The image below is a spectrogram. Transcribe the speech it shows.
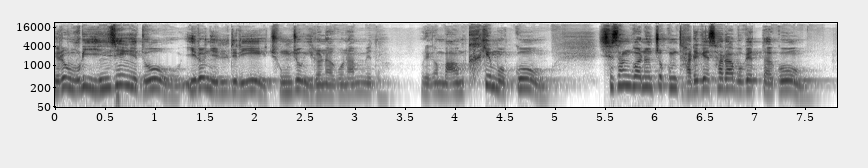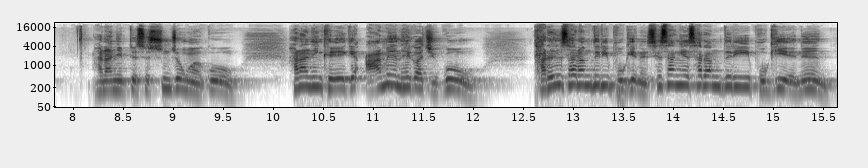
여러분 우리 인생에도 이런 일들이 종종 일어나곤 합니다. 우리가 마음 크게 먹고 세상과는 조금 다르게 살아보겠다고 하나님 뜻에 순종하고 하나님 계획에 아멘 해가지고 다른 사람들이 보기에는 세상의 사람들이 보기에는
